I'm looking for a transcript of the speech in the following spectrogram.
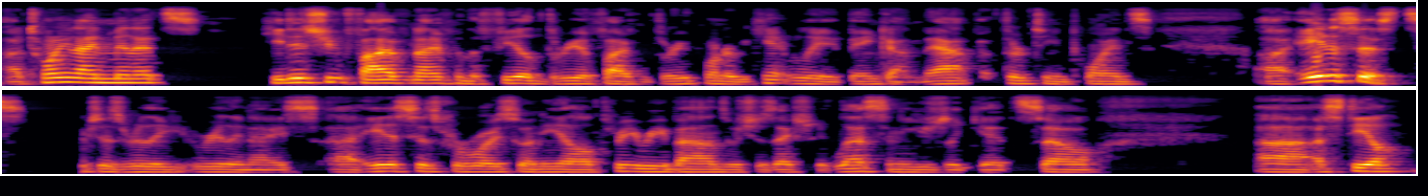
uh, 29 minutes, he did shoot five of nine from the field, three of five from three pointer. We can't really bank on that, but 13 points, uh, eight assists, which is really really nice. Uh, eight assists for Royce O'Neale, three rebounds, which is actually less than he usually gets. So uh, a steal,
